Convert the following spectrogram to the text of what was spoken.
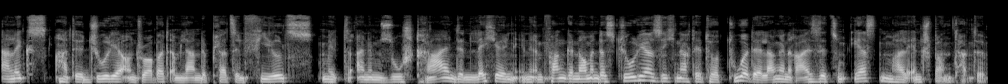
Alex hatte Julia und Robert am Landeplatz in Fields mit einem so strahlenden Lächeln in Empfang genommen, dass Julia sich nach der Tortur der langen Reise zum ersten Mal entspannt hatte.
